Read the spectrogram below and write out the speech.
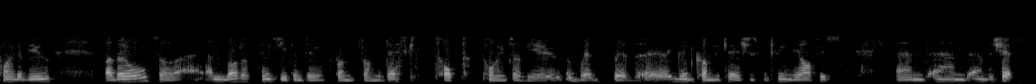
point of view. But there are also a lot of things you can do from, from a desktop point of view with, with uh, good communications between the office and, and, and the ships.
